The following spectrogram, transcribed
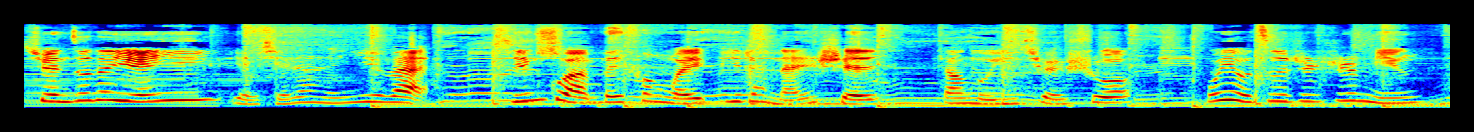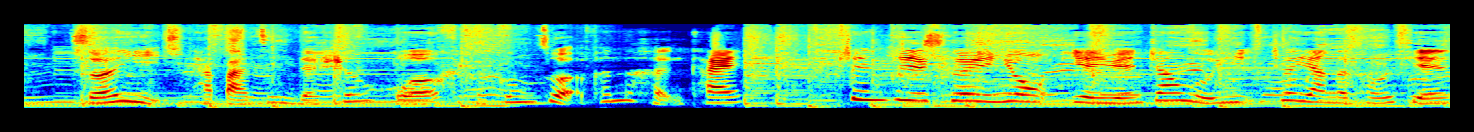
选择的原因有些让人意外，尽管被奉为 B 站男神，张鲁一却说：“我有自知之明，所以他把自己的生活和工作分得很开，甚至可以用演员张鲁一这样的头衔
